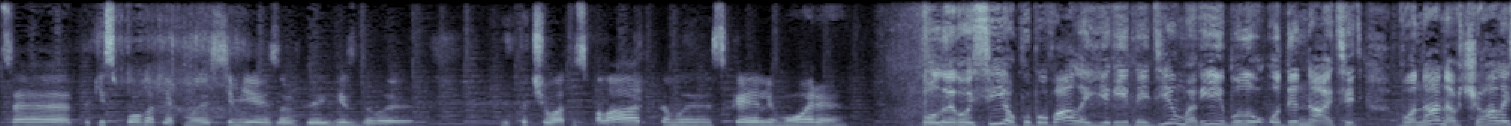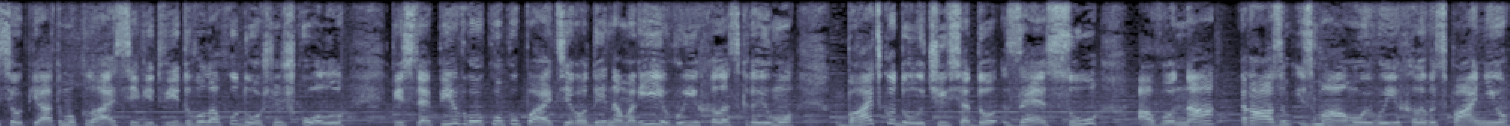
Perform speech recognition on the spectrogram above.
Це такий спогад, як ми з сім'єю завжди їздили відпочивати з палатками, скелі, море. Коли Росія окупувала її рідний дім, Марії було 11. Вона навчалася у п'ятому класі, відвідувала художню школу. Після півроку окупації родина Марії виїхала з Криму. Батько долучився до ЗСУ, а вона разом із мамою виїхали в Іспанію.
